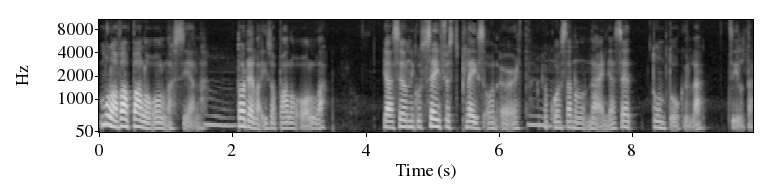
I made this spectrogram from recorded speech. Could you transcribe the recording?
mulla on vaan palo olla siellä. Mm. Todella iso palo olla. Ja se on niinku safest place on earth. Mm. Joku on sanonut näin ja se tuntuu kyllä siltä.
